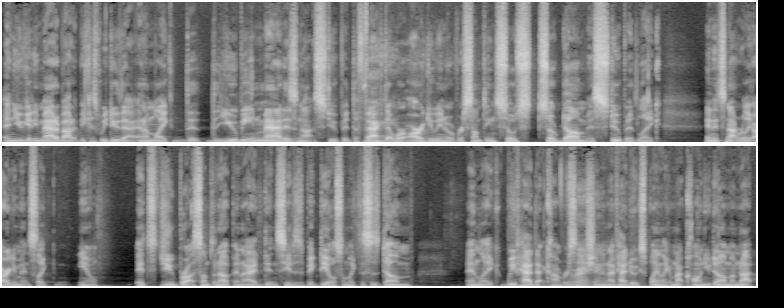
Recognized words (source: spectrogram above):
And you getting mad about it because we do that. And I'm like, the, the you being mad is not stupid. The fact that we're arguing over something so so dumb is stupid. Like, and it's not really arguments. Like, you know, it's you brought something up and I didn't see it as a big deal. So I'm like, this is dumb. And like we've had that conversation Right. and I've had to explain, like, I'm not calling you dumb. I'm not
